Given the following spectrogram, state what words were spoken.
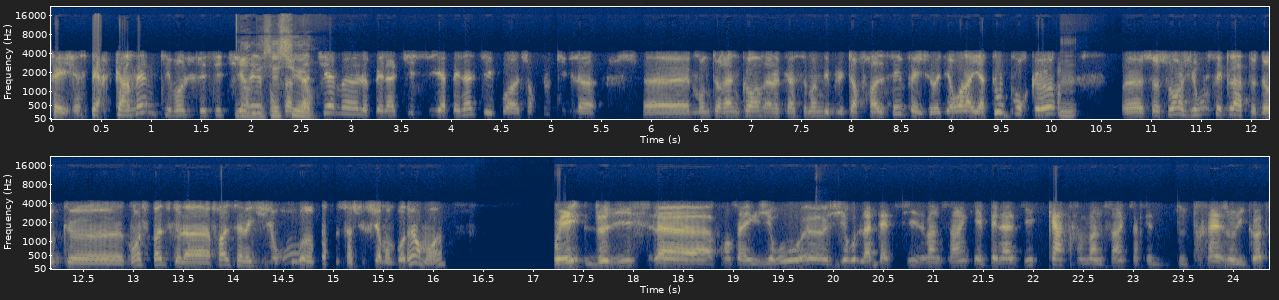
j'espère quand même qu'ils vont lui laisser Non, tirer c'est pour sa septième le penalty s'il y a penalty, quoi. Surtout qu'il euh, monterait encore dans le classement des buteurs français. Enfin, je veux dire, voilà, il y a tout pour que Mm. euh, ce soir Giroud s'éclate. Donc, euh, moi, je pense que la France avec Giroud, euh, ça suffit à mon bonheur, moi. hein. Oui, 2-10, la France avec Giroud. Euh, Giroud de la tête, 6-25 et penalty 4-25. Ça fait de très jolies cotes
